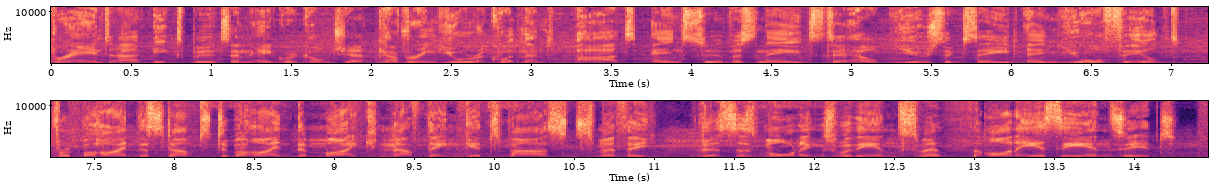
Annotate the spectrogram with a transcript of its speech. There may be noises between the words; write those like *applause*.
Brandt are experts in agriculture, covering your equipment, parts, and service needs to help you succeed in your field. From behind the stumps to behind the mic, nothing gets past Smithy. This is Mornings with Ian Smith on SENZ.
